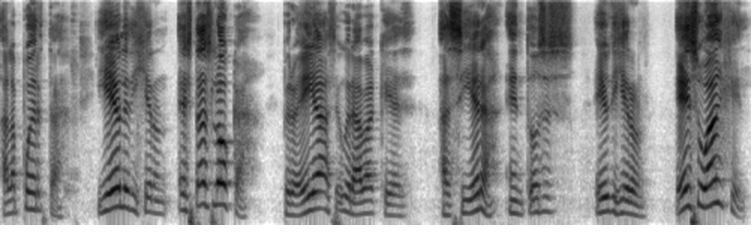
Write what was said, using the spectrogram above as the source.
a la puerta. Y ellos le dijeron, estás loca. Pero ella aseguraba que así era. Entonces ellos dijeron, es su ángel.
